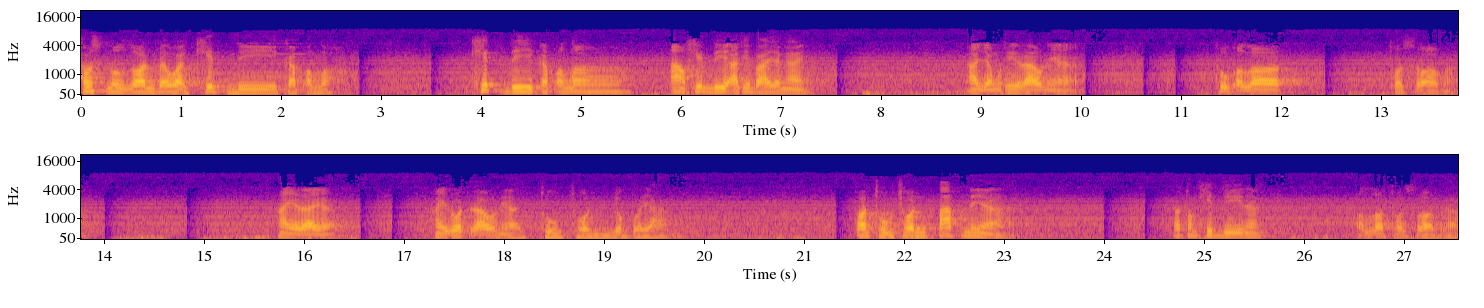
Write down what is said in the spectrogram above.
ฮุสนุซอนแปลว่า คิดดีกับอัลลอฮ์คิดดีกับอัลลอฮ์อ้าวคิดดีอธิบายยังไงอ่าอย่างบางทีเราเนี่ย ถูกอัลลอฮ์ทดสอบให้อะไรอะให้รถเราเนี่ย ถูกชนยกตัวอย่าง ตอนถูกชนปั๊บเนี่ยเราต้องคิดดีนะอัลลอฮ์ทดสอบเรา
